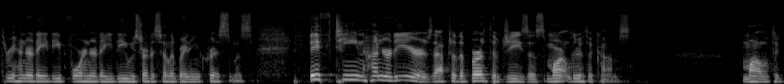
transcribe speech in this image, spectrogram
300 AD, 400 AD, we started celebrating Christmas. 1500 years after the birth of Jesus, Martin Luther comes. Martin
